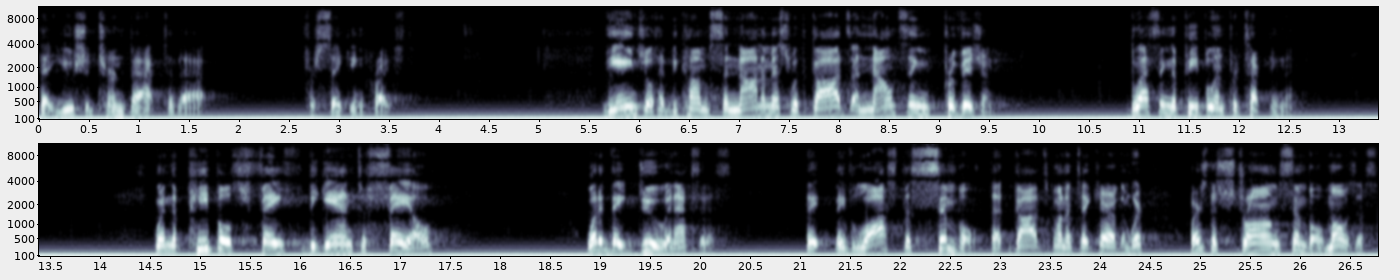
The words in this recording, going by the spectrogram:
that you should turn back to that, forsaking Christ. The angel had become synonymous with God's announcing provision, blessing the people and protecting them. When the people's faith began to fail, what did they do in Exodus? They, they've lost the symbol that God's going to take care of them. Where, where's the strong symbol? Moses.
